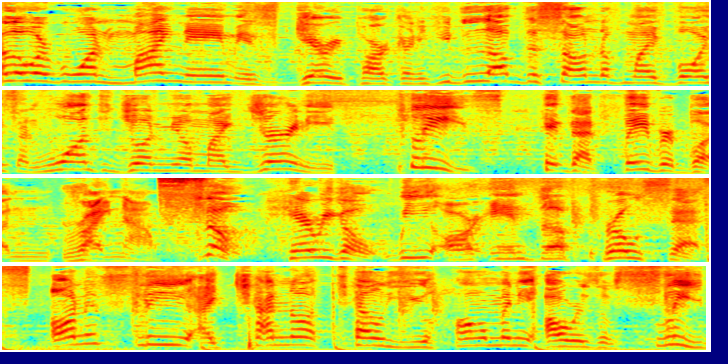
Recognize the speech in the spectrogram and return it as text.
Hello everyone, my name is Gary Parker and if you love the sound of my voice and want to join me on my journey, please hit that favorite button right now. So, here we go. We are in the process. Honestly, I cannot tell you how many hours of sleep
